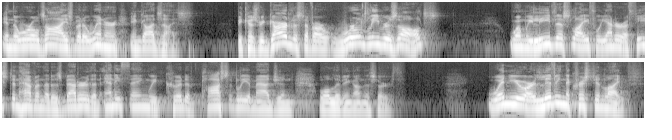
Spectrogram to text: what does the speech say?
in the world's eyes, but a winner in God's eyes. Because regardless of our worldly results, when we leave this life, we enter a feast in heaven that is better than anything we could have possibly imagined while living on this earth. When you are living the Christian life,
